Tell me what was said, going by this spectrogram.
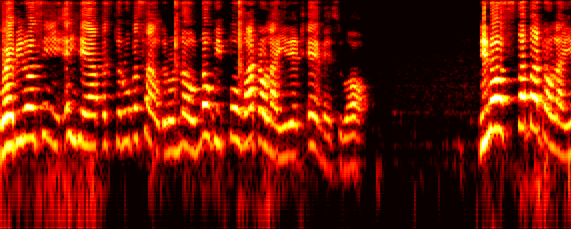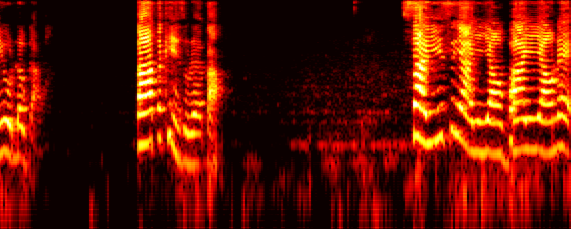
ဝယ်ပြီးတော့စီအဲ့တွေကသူတို့ပတ်စံကိုသူတို့နှုတ်နှုတ်ပြီးပုံမဒေါ်လာရေးတဲ့ထည့်မယ်ဆိုတော့နင်တို့စပ်ပတ်ဒေါ်လာရေးကိုလောက်တာလား တာသခင်ဆိုတဲ့အကစာရေးဆရာရေရောင်ဘာရေရောင်နဲ့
